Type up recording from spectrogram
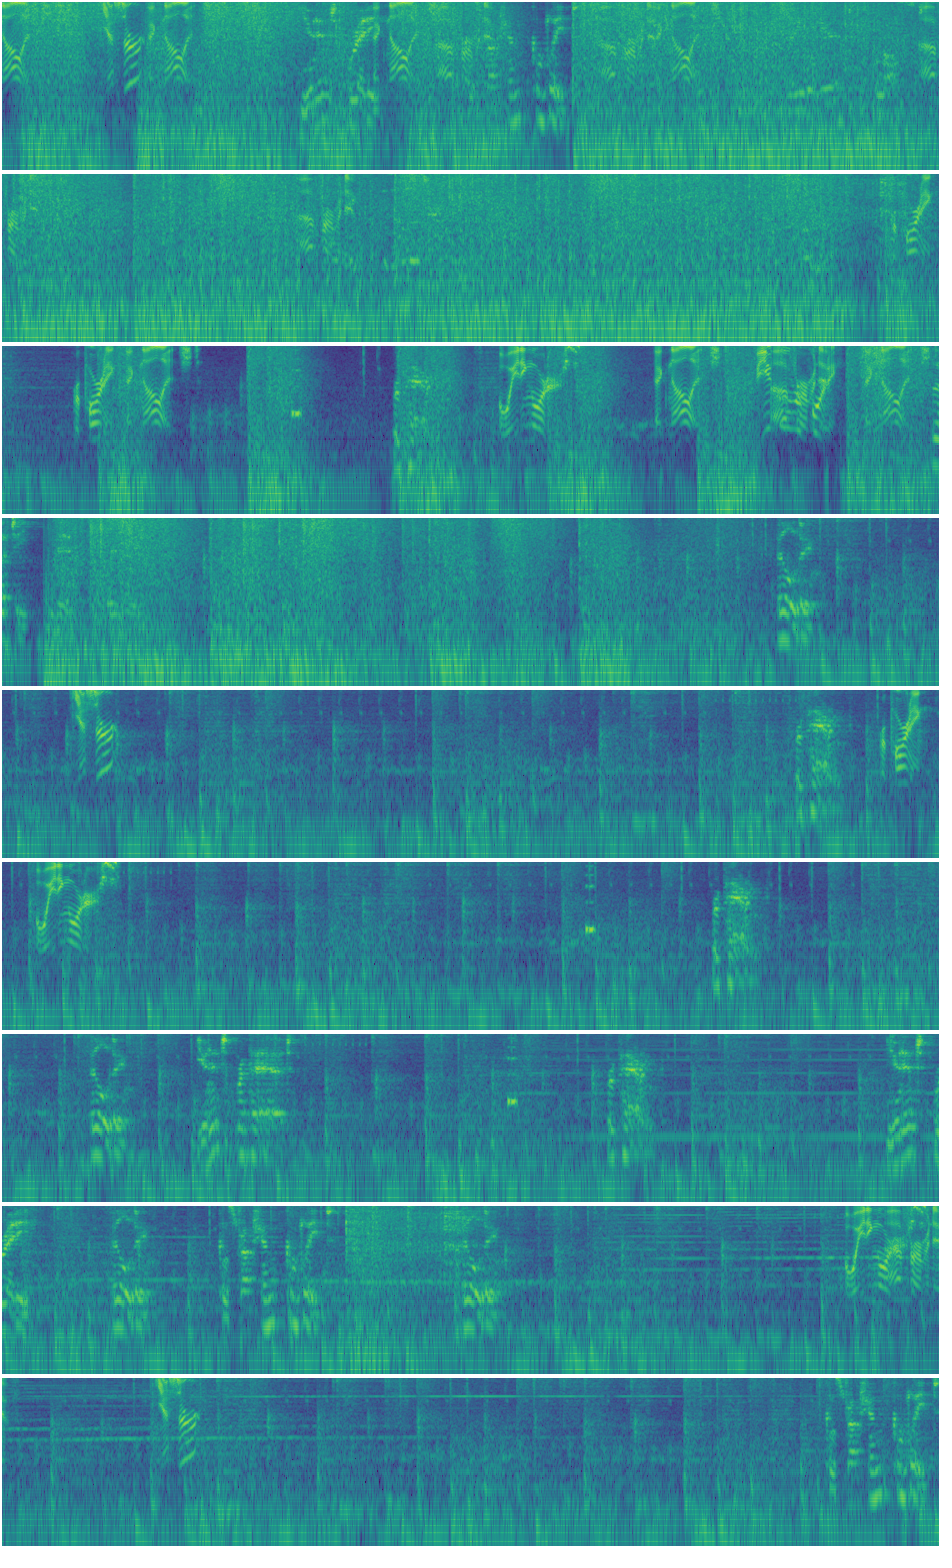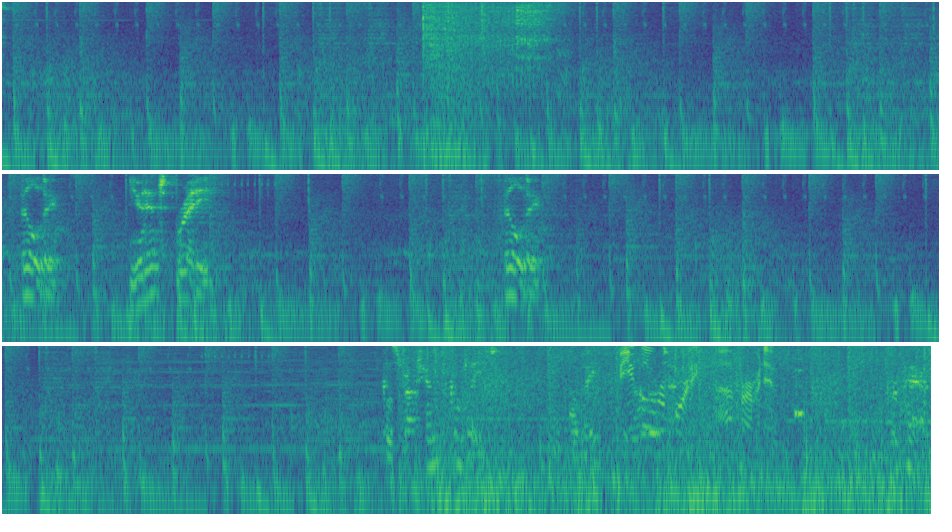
Affirmative. Acknowledged. Yes, sir. Acknowledged. Unit ready. Acknowledged. Affirmative. Construction complete. Affirmative. Acknowledged. Naval unit lost. Affirmative. Affirmative. Base is under attack. Reporting. Reporting. Acknowledged. Repairing. Awaiting orders. Acknowledged. Vehicle affirmative. Acknowledged. 30 minutes remaining. Building. Yes, sir. Repairing. Reporting. Awaiting orders. Repairing. Building. Unit repaired. Repairing. Unit ready. Building. Construction complete. Building. Awaiting orders. Affirmative. Yes, sir. Construction complete. Building. Unit ready. Building. Construction complete. Our base is Vehicle reporting. Affirmative. Prepare.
